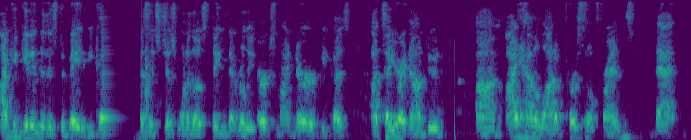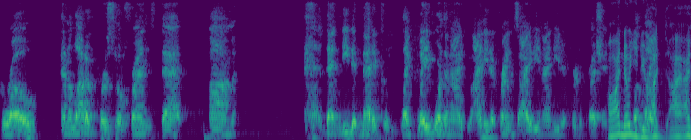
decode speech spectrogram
I could get into this debate because it's just one of those things that really irks my nerve because I'll tell you right now, dude, um, I have a lot of personal friends that grow and a lot of personal friends that um, that need it medically, like way more than I do. I need it for anxiety and I need it for depression. Oh, I know you but do. Like, I, I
